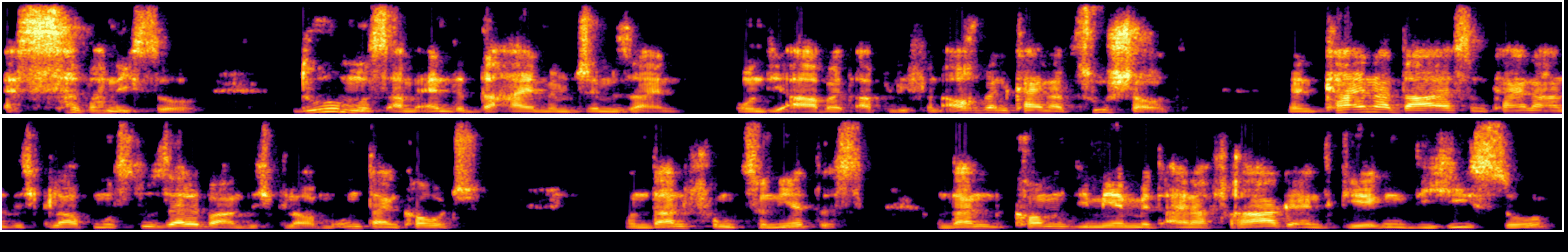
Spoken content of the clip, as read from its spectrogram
Es ist aber nicht so. Du musst am Ende daheim im Gym sein und die Arbeit abliefern, auch wenn keiner zuschaut. Wenn keiner da ist und keiner an dich glaubt, musst du selber an dich glauben und dein Coach. Und dann funktioniert es. Und dann kommen die mir mit einer Frage entgegen, die hieß so,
